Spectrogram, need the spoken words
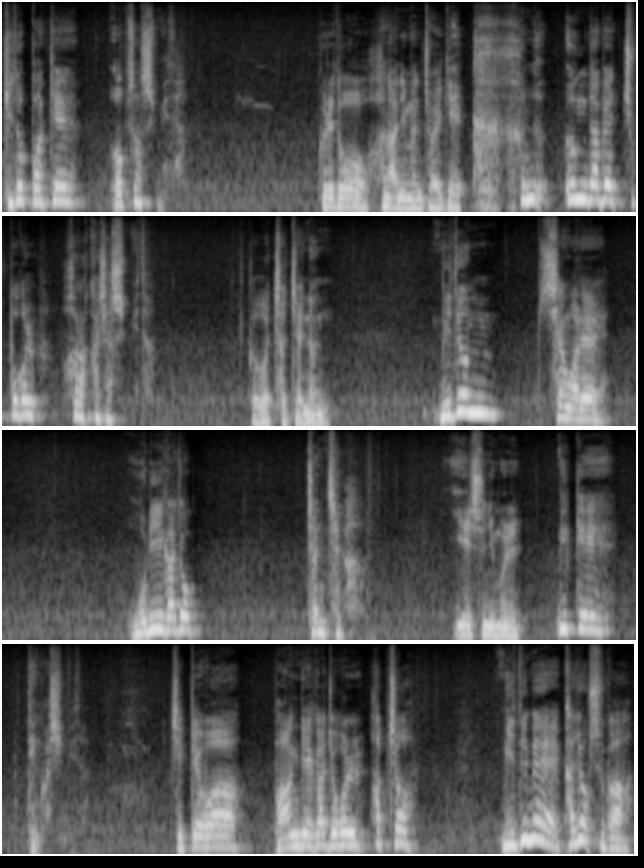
기도밖에 없었습니다. 그래도 하나님은 저에게 큰 응답의 축복을 허락하셨습니다. 그 첫째는 믿음 생활에 우리 가족 전체가 예수님을 믿게 된 것입니다. 직계와 반계 가족을 합쳐 믿음의 가족 수가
